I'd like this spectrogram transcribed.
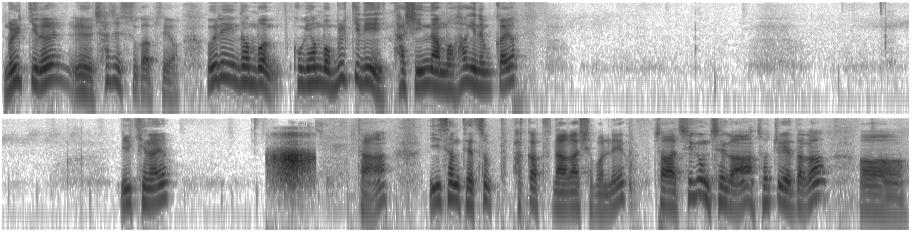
물길을 예, 찾을 수가 없어요. 의뢰인도 한번 거기 한번 물길이 다시 있나 한번 확인해 볼까요? 읽히나요? 자, 이 상태에서 바깥으로 나가셔 볼래요? 자, 지금 제가 저쪽에다가 어,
